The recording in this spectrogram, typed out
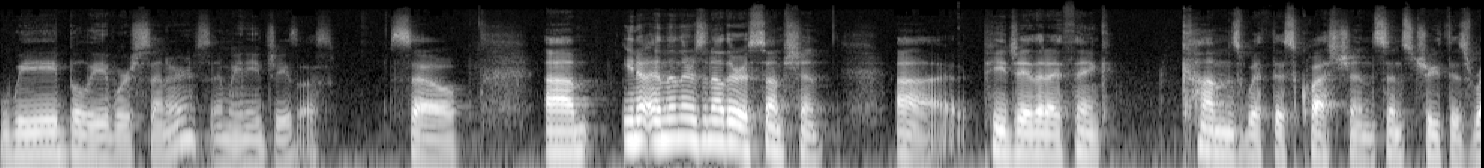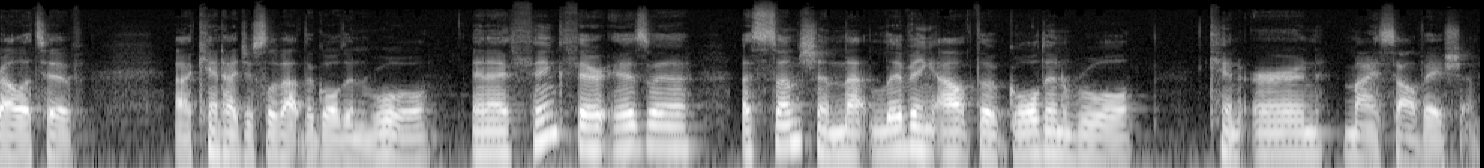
we believe we're sinners and we need Jesus. So, um, you know, and then there's another assumption, uh, PJ, that I think comes with this question since truth is relative, uh, can't I just live out the golden rule? And I think there is a assumption that living out the golden rule can earn my salvation.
